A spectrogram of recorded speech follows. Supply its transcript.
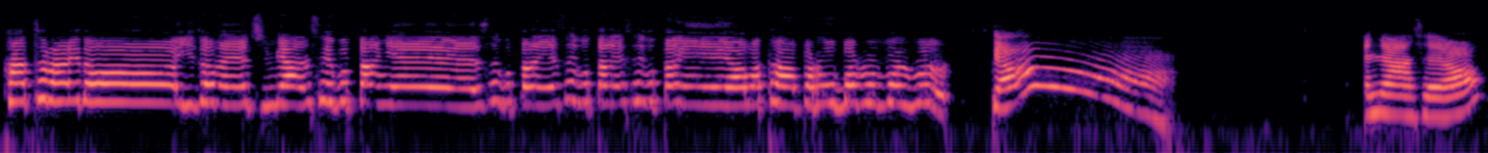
카트라이더! 이전에 준비한 세부 땅에 세부 땅에 세부 땅에 세부 땅에. 아바타 바로 바로 바로 바로. 뿅! 안녕하세요.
